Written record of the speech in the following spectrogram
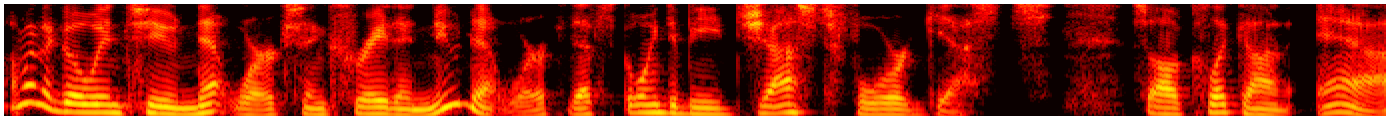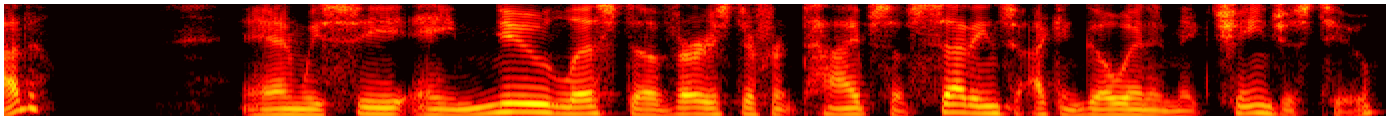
I'm going to go into networks and create a new network that's going to be just for guests. So I'll click on add and we see a new list of various different types of settings I can go in and make changes to.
